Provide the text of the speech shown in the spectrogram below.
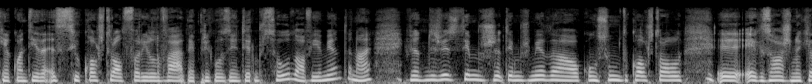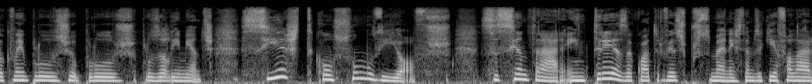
que a quantidade, se o colesterol for elevado é perigoso em termos de saúde, obviamente, não é? E, portanto, muitas vezes temos, temos medo ao consumo de colesterol eh, exógeno, aquele que vem pelos, pelos, pelos alimentos. Se este consumo de ovos se centrar em 3 a 4 vezes por semana, e estamos aqui a falar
